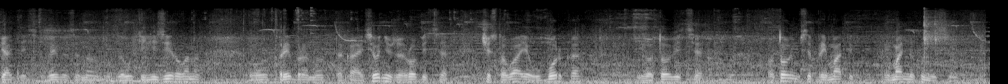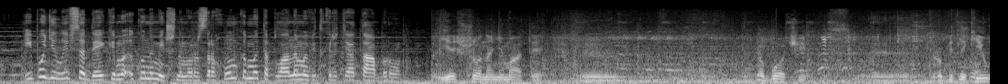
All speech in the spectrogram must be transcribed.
десь вивезено, заутилізовано, прибрано. Така. Сьогодні вже робиться чистова уборка і готується. Готуємося приймати приймальну комісію. І поділився деякими економічними розрахунками та планами відкриття табору. Є що нанімати е, робочих, е, робітників,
